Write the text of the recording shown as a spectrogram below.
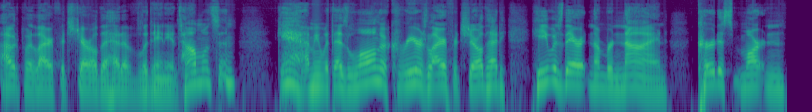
I would have put Larry Fitzgerald ahead of LaDainian Tomlinson. Yeah, I mean, with as long a career as Larry Fitzgerald had, he was there at number nine. Curtis Martin,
